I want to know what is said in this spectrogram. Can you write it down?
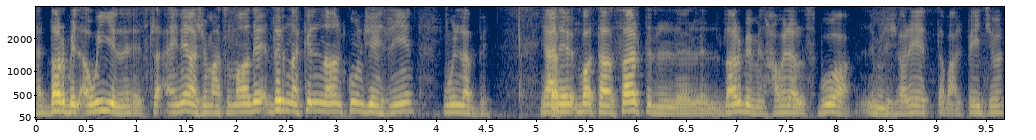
الضربه القوية اللي تلقيناها الجمعه الماضيه قدرنا كلنا نكون جاهزين ونلبي. يعني وقتها صارت الضربة من حوالي الأسبوع الانفجارات تبع البيجر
